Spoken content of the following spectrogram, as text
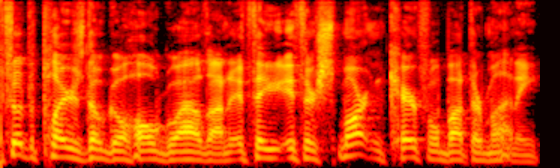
So the players don't go hog wild on it. If they if they're smart and careful about their money,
